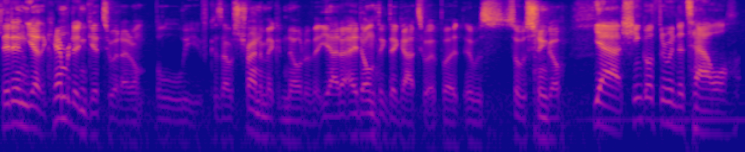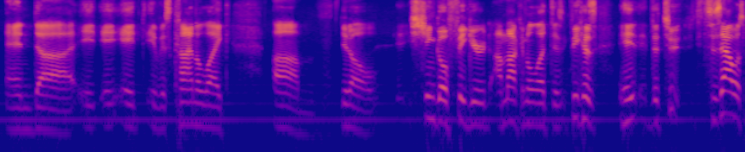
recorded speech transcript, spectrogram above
They didn't. Yeah, the camera didn't get to it. I don't believe because I was trying to make a note of it. Yeah, I don't think they got to it, but it was so it was Shingo. yeah Shingo threw in the towel, and uh, it, it it it was kind of like um, you know. Shingo figured I'm not going to let this because he, the two partners.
